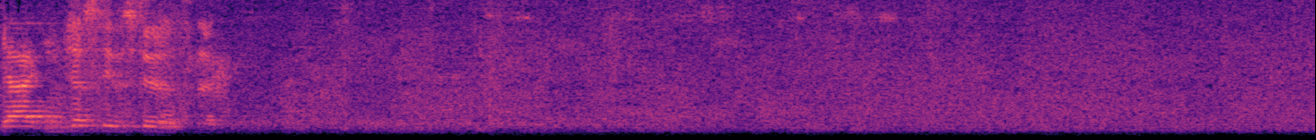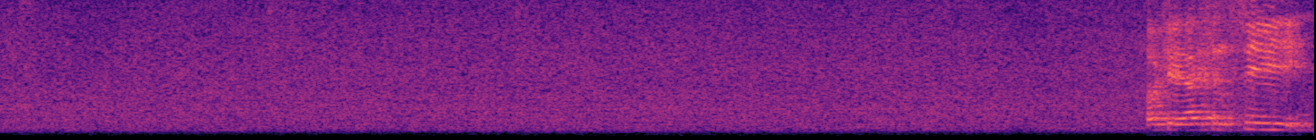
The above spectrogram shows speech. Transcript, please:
yeah, I can just see the students there. Okay, I can see,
